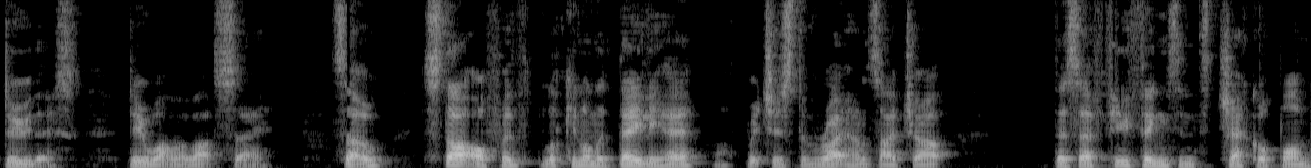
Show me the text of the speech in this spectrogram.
do this, do what I'm about to say. So start off with looking on the daily here, which is the right hand side chart. There's a few things to check up on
